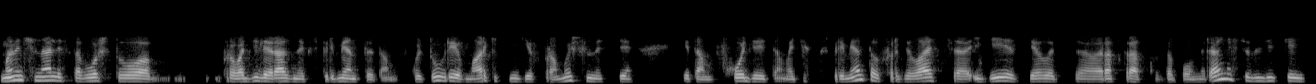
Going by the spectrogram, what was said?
Мы начинали с того, что проводили разные эксперименты там, в культуре, в маркетинге, в промышленности, и там в ходе там, этих экспериментов родилась э, идея сделать э, раскраску с дополненной реальностью для детей –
